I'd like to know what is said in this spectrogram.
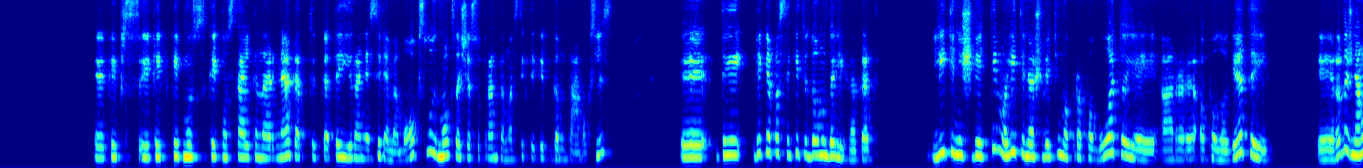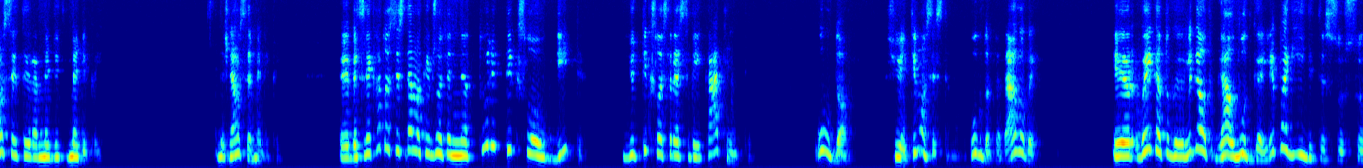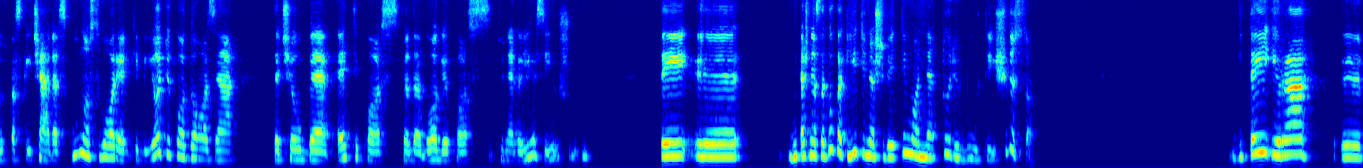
kaip, kaip, kaip, mus, kaip mus kaltina ar ne, kad, kad tai yra nesiremia mokslu, mokslas čia suprantamas tik tai kaip gamtamokslis. E, tai reikia pasakyti įdomų dalyką, kad lytinį švietimo, lytinio švietimo propaguotojai ar apologetai yra dažniausiai tai yra medikai. Dažniausiai medikai. E, bet sveikatos sistema, kaip žinote, neturi tikslo augdyti. Jų tikslas yra sveikatinti. Ūkdo švietimo sistema, ugdo pedagogai. Ir vaiką tu gali, gal, galbūt gali pagydyti su, su paskaičiavęs kūno svorį, antibiotiko dozę, tačiau be etikos, pedagogikos tu negalėsi jį išugdyti. Tai e, aš nesakau, kad lytinio švietimo neturi būti iš viso. Tai yra, e,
